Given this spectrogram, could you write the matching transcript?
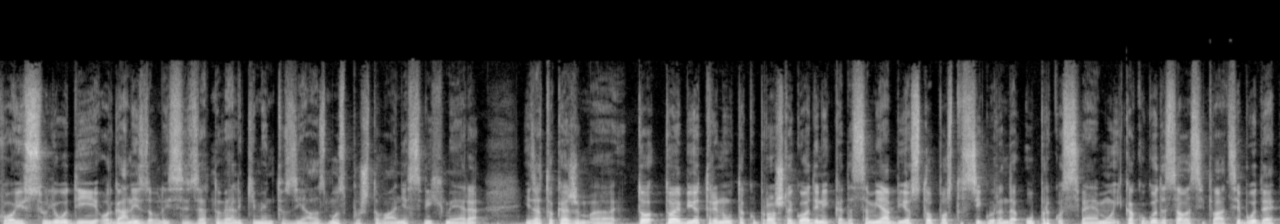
koji su ljudi organizovali se izuzetno velikim entuzijazmom uz poštovanje svih mera i zato kažem, e, to, to je bio trenutak u prošle godini kada sam ja bio 100% siguran da uprko svemu i kako god da se ova situacija bude e,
